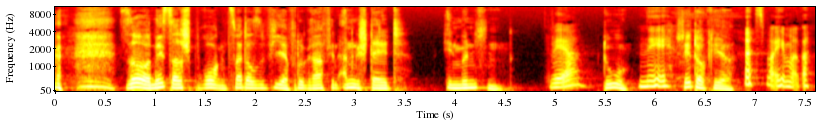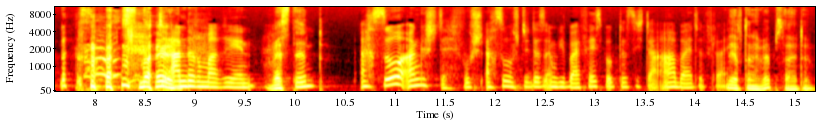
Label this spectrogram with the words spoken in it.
so, nächster Sprung. 2004, Fotografin angestellt in München. Wer? Du. Nee. Steht doch hier. Das war jemand anderes. Was? Nein. Die andere Maren. Westend? Ach so, angestellt. Ach so, steht das irgendwie bei Facebook, dass ich da arbeite vielleicht? Nee, auf deiner Webseite.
